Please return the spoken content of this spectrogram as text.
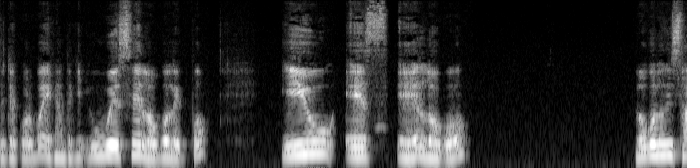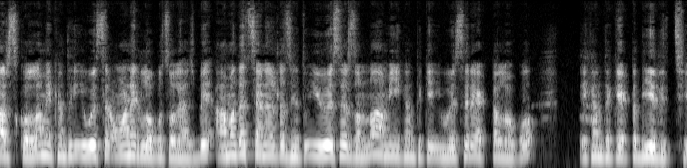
যেটা করব, এখান থেকে ইউএসএ লোগো লিখব। ইউএসএ লোগো লোগো লোগি সার্চ করলাম, এখান থেকে ইউএস এর অনেক লোগো চলে আসবে। আমাদের চ্যানেলটা যেহেতু ইউএস এর জন্য, আমি এখান থেকে ইউএস এর একটা লোগো এখান থেকে একটা দিয়ে দিচ্ছি।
